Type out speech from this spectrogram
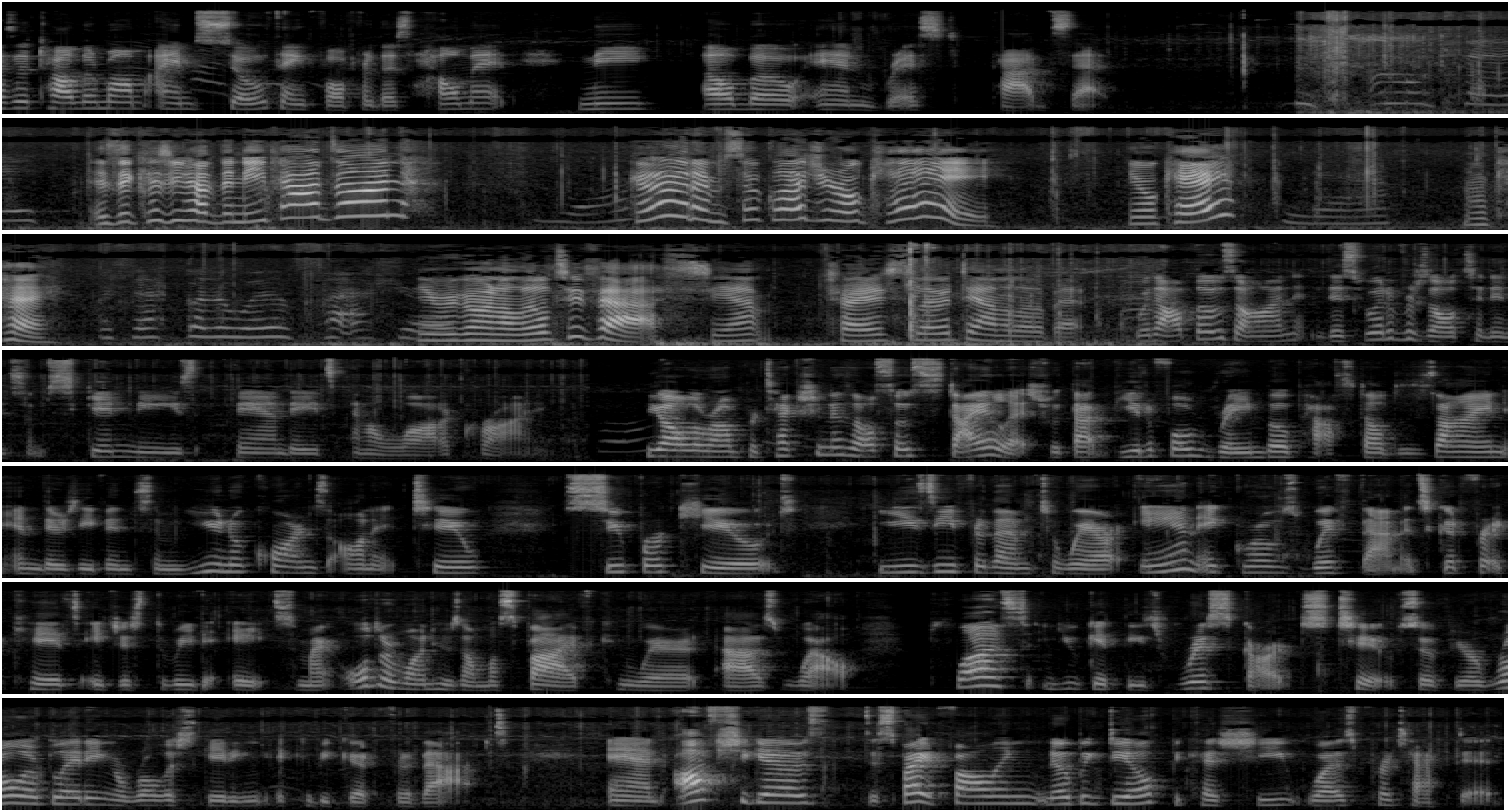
As a toddler mom, I am so thankful for this helmet, knee, elbow, and wrist pad set. I'm okay. Is it because you have the knee pads on? Yeah. Good, I'm so glad you're okay. You okay? Yeah. Okay. I just got a little faster. You were going a little too fast. Yep. Try to slow it down a little bit. Without those on, this would have resulted in some skin knees, band aids, and a lot of crying. The all around protection is also stylish with that beautiful rainbow pastel design, and there's even some unicorns on it too. Super cute, easy for them to wear, and it grows with them. It's good for kids ages three to eight. So, my older one, who's almost five, can wear it as well. Plus, you get these wrist guards too. So, if you're rollerblading or roller skating, it could be good for that. And off she goes, despite falling, no big deal because she was protected.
